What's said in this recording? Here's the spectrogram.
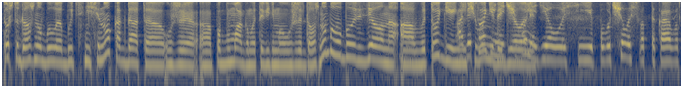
то, что должно было быть снесено когда-то уже э, по бумагам, это, видимо, уже должно было быть сделано, а в итоге а ничего в итоге не доделали. ничего не делалось, и получилась вот такая вот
